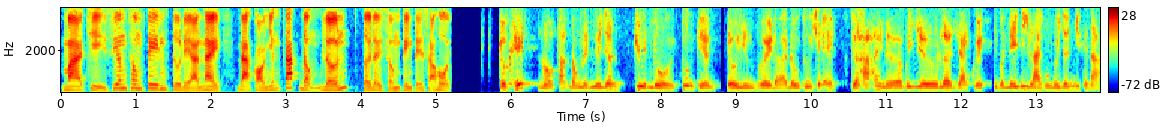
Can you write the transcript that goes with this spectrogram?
mà chỉ riêng thông tin từ đề án này đã có những tác động lớn tới đời sống kinh tế xã hội. Trước hết, nó tác động đến người dân, chuyển đổi phương tiện đối với người đã đầu tư xe. Thứ hai nữa, bây giờ là giải quyết vấn đề đi lại của người dân như thế nào.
